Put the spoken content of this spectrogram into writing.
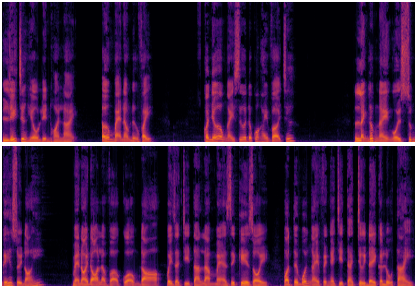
Lý Trương Hiểu liền hỏi lại. Ơ mẹ nào nữ vậy? Con nhớ ông ngày xưa đâu có hai vợ chứ? Lành lúc này ngồi xuống ghế rồi nói. Mẹ nói đó là vợ của ông đó. Bây giờ chị ta làm mẹ dưới kia rồi. Bọn tôi mỗi ngày phải nghe chị ta chửi đầy cả lỗ tai.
